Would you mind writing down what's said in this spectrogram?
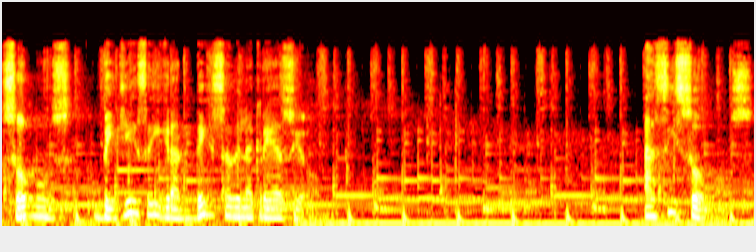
Somos belleza y grandeza de la creación. Así somos,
